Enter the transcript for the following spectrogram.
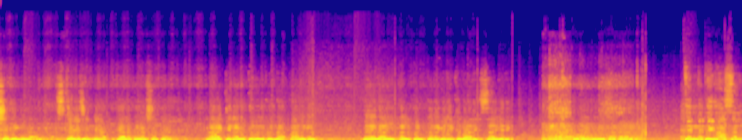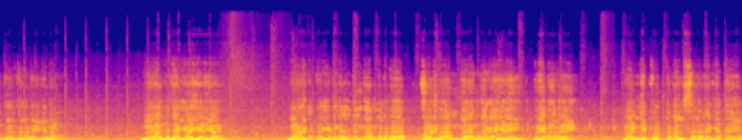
ശ്രദ്ധിക്കുക. സ്റ്റേജിന്റെ വലതുവശത്ത് ട്രാക്കിനടുത്ത് നിൽക്കുന്ന ആളുകൾ ദയവായി അല്പം പിറകിലേക്ക് മാറി സഹകരിക്കും ഇതിഹാസം തീർത്തുകൊണ്ടിരിക്കുന്നു. നിറഞ്ഞ കയ്യടികൾ. നിറഞ്ഞ കയ്യടികൾ നൽകാം നമുക്ക് കൊടുക്കാം. നിറഞ്ഞ കയ്യടി. പ്രിയമുള്ളവരെ വണ്ടിപ്പൂട്ട് മത്സര രംഗത്തെ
